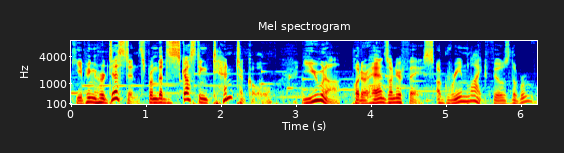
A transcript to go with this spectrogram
Keeping her distance from the disgusting tentacle, Yuna put her hands on your face. A green light fills the room.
